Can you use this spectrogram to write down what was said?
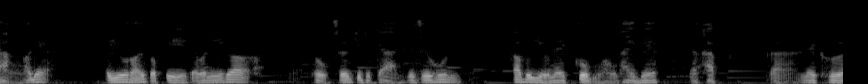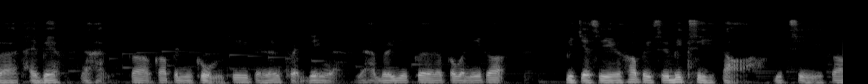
รั่งเขาเนี่ย อายุร้อยกว่าปี แต่วันนี้ก็ถูกซื้อกิจการคือซื้อหุ้นเข้าไปอยู่ในกลุ่มของไทยเบฟนะครับในเครือไทยเบฟนะครับก็ก็เป็นกลุ่มที่เป็นเรื่องเทรดดิ้งแหละนะครับบริยูเกอร์แล้วก็วันนี้ก็ BJC ก็เข้าไปซื้อ Big C ต่อ Big C ก็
